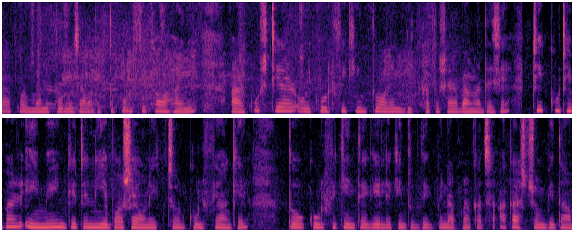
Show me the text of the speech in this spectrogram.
তারপর মনে পড়ল যে আমাদের তো কুলফি খাওয়া হয়নি। আর কুষ্টিয়ার ওই কুলফি কিন্তু অনেক বিখ্যাত সারা বাংলাদেশে। ঠিক কুঠিবাড়ির এই মেইন গেটে নিয়ে বসে অনেকজন কুলফি আঙ্কেল তো কুলফি কিনতে গেলে কিন্তু দেখবেন আপনার কাছে আকাশচুম্বী দাম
